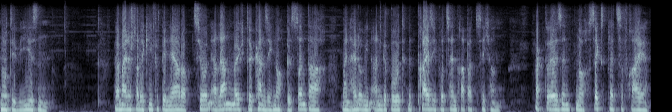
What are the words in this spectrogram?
nur Devisen. Wer meine Strategie für binäre Optionen erlernen möchte, kann sich noch bis Sonntag mein Halloween-Angebot mit 30% Rabatt sichern. Aktuell sind noch 6 Plätze frei.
